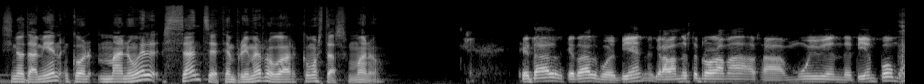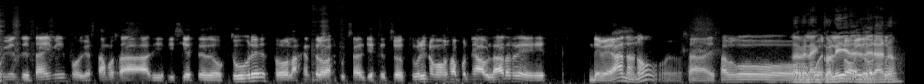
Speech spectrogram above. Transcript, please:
sino también con Manuel Sánchez. En primer lugar, ¿cómo estás, Mano? ¿Qué tal? ¿Qué tal? Pues bien, grabando este programa, o sea, muy bien de tiempo, muy bien de timing, porque estamos a 17 de octubre, toda la gente lo va a escuchar el 18 de octubre y nos vamos a poner a hablar de, de verano, ¿no? O sea, es algo... La melancolía bueno, del verano.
